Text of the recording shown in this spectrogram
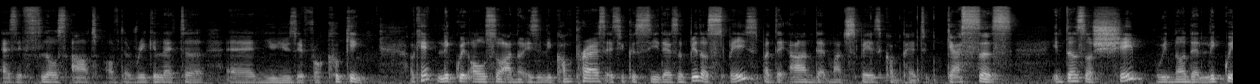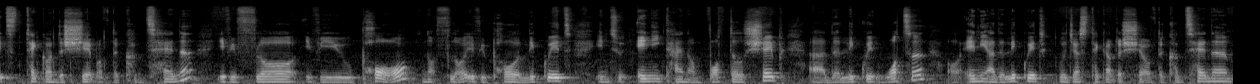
as it flows out of the regulator and you use it for cooking. Okay, liquid also are not easily compressed. As you can see, there's a bit of space, but they aren't that much space compared to gases. In terms of shape, we know that liquids take on the shape of the container. If you flow, if you pour, not flow, if you pour a liquid into any kind of bottle shape, uh, the liquid water or any other liquid will just take up the shape of the container.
